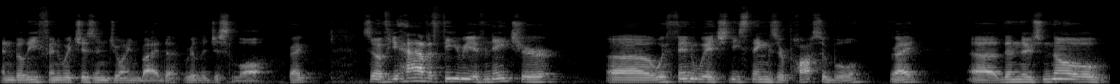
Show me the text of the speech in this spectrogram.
and belief in which is enjoined by the religious law? Right? So, if you have a theory of nature uh, within which these things are possible, right, uh, then there's no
